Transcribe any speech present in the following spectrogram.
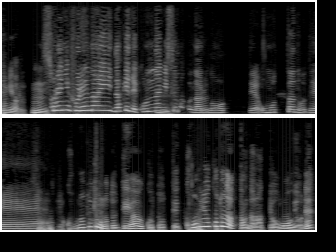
当にある。うん。それに触れないだけでこんなに狭くなるのって思ったので、この時のものと出会うことって、こういうことだったんだなって思うよね。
